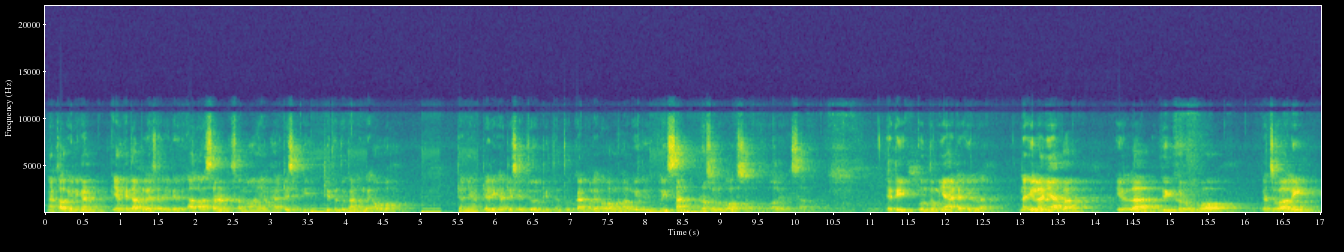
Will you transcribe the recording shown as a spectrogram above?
Nah kalau ini kan yang kita belajar dari Al Asr sama yang hadis ini ditentukan oleh Allah. dan yang dari hadis itu ditentukan oleh Allah melalui lisan Rasulullah SAW. Jadi untungnya ada ilah. Nah ilahnya apa? Ilah zikrullah. Kecuali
